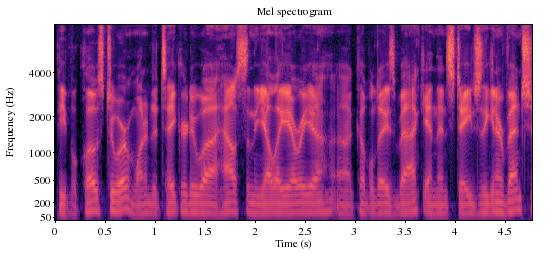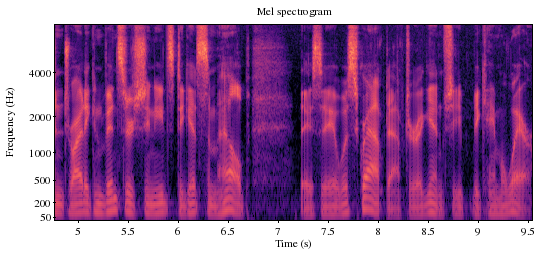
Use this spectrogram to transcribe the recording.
People close to her wanted to take her to a house in the LA area a couple days back and then stage the intervention, try to convince her she needs to get some help. They say it was scrapped after, again, she became aware.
